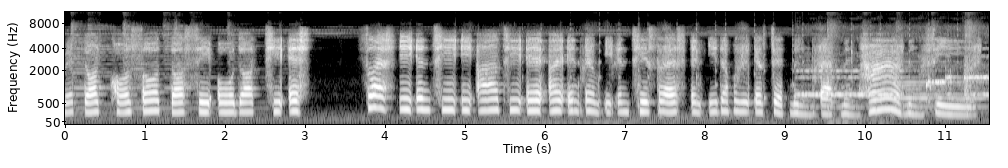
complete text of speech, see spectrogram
web co co th slash e n t e r t a i n m e n t slash n e w s 7 1 8 1 5 1 4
